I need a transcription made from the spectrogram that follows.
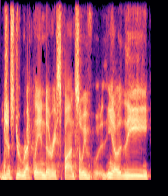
just directly into the response. So we've, you know, the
